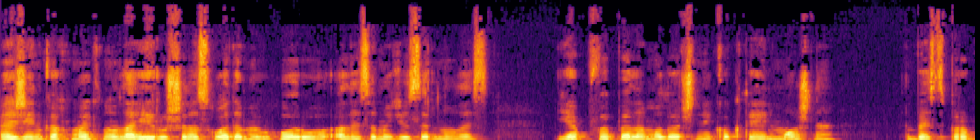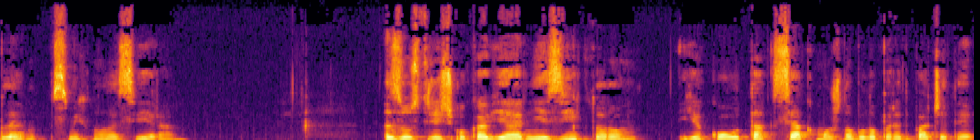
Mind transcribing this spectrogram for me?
Жінка хмикнула і рушила сходами вгору, але за мить озирнулась. Я б випила молочний коктейль, можна? Без проблем, сміхнулась Віра. Зустріч у кав'ярні з Віктором, яку так сяк можна було передбачити,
